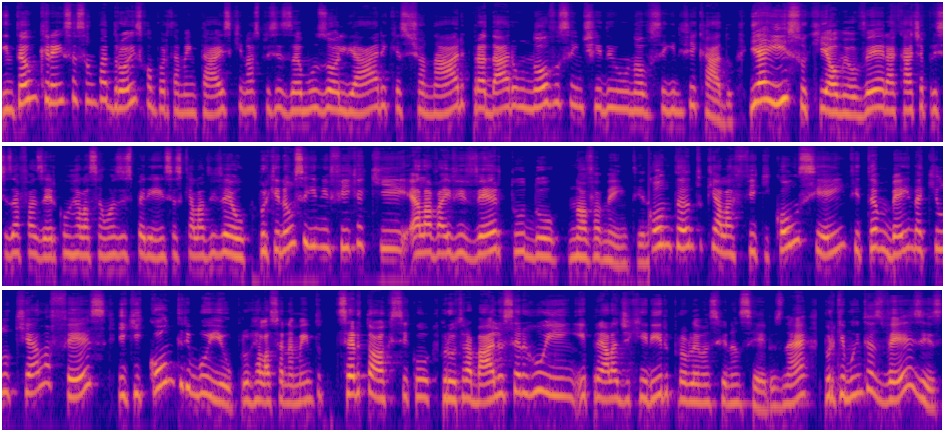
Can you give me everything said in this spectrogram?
Então, crenças são padrões comportamentais que nós precisamos olhar e questionar para dar um novo sentido e um novo significado. E é isso que, ao meu ver, a Kátia precisa fazer com relação às experiências que ela viveu, porque não significa que ela vai viver tudo novamente, contanto que ela fique consciente também daquilo que ela fez e que contribuiu para o relacionamento ser tóxico, para o trabalho ser ruim e para ela adquirir problemas financeiros, né? Porque muitas vezes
